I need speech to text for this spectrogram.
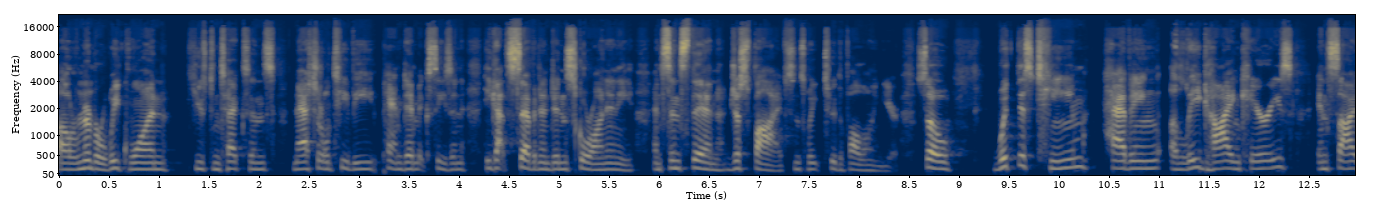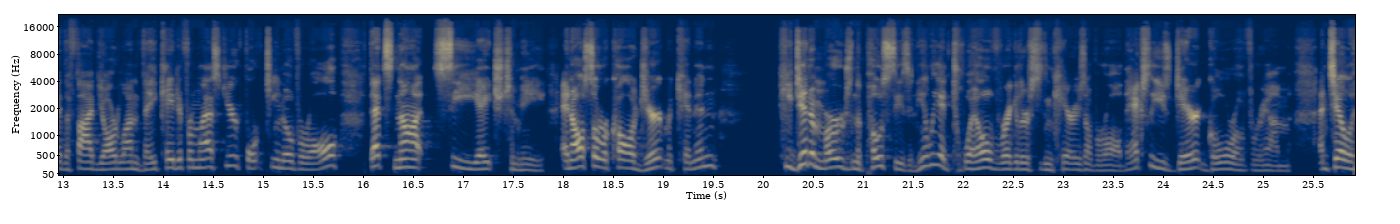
Uh, remember, week one, Houston Texans, national TV, pandemic season. He got seven and didn't score on any. And since then, just five since week two the following year. So, with this team having a league high in carries inside the five yard line vacated from last year, 14 overall, that's not CEH to me. And also recall Jerick McKinnon. He did emerge in the postseason. He only had 12 regular season carries overall. They actually used Derrick Gore over him until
